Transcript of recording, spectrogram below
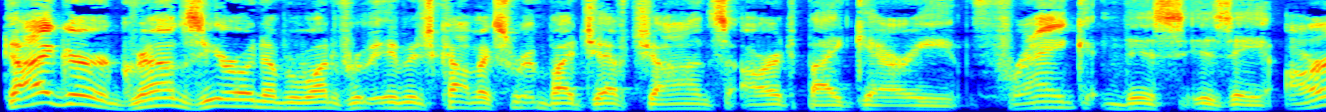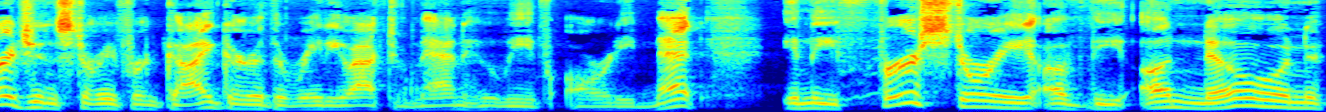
Geiger, Ground Zero, number one from Image Comics, written by Geoff Johns, art by Gary Frank. This is a origin story for Geiger, the radioactive man who we've already met in the first story of the unknown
